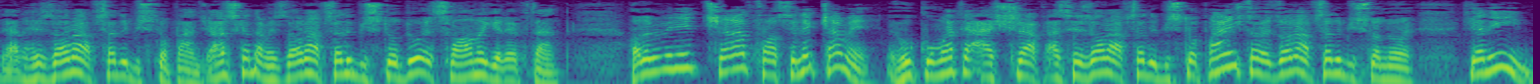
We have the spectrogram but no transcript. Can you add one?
در 1725 ارز کردم 1722 اصفهان رو گرفتن. حالا ببینید چقدر فاصله کمه. حکومت اشرف از 1725 تا 1729 یعنی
